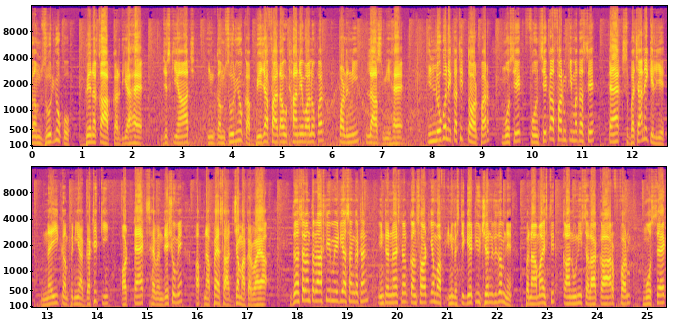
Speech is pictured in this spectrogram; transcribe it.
कमजोरियों को बेनकाब कर दिया है, जिसकी आँच इन कमजोरियों का बेजा फ़ायदा उठाने वालों पर पड़नी लाजमी है। इन लोगों ने कथित तौर पर मोसेक फोनसेका फर्म की मदद से टैक्स बचाने के लिए नई कंपनियाँ गठित की और टैक्स हेवन देशों में अपना पैसा जमा करवाया। दरअसल अंतर्राष्ट्रीय मीडिया संगठन international consortium of investigative journalism ने पनामा स्थित कानूनी सलाहकार फर्म मोसेक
